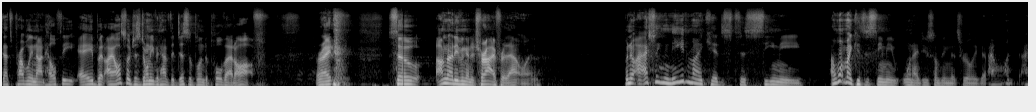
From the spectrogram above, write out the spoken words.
that's probably not healthy, A, but I also just don't even have the discipline to pull that off, right? so I'm not even gonna try for that one. But no, I actually need my kids to see me I want my kids to see me when I do something that's really good. I want, I,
